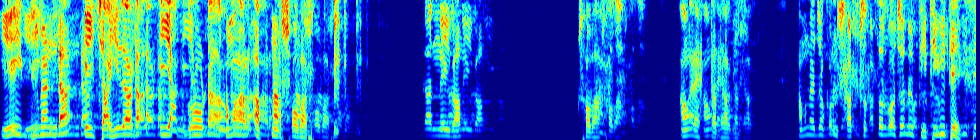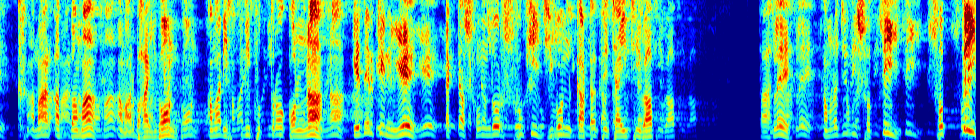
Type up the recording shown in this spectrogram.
এই ডিমান্ডটা এই চাহিদাটা এই আগ্রহটা আমার আপনার সবার। কার নেই বাপ? সবার আছে। আমার একটা দাবি। আমরা যখন ষাট সত্তর বছরের পৃথিবীতে আমার আব্বা মা আমার ভাই বোন আমার স্ত্রী পুত্র কন্যা এদেরকে নিয়ে একটা সুন্দর সুখী জীবন কাটাতে চাইছি বাপ। তাহলে আমরা যদি সত্যি সত্যিই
